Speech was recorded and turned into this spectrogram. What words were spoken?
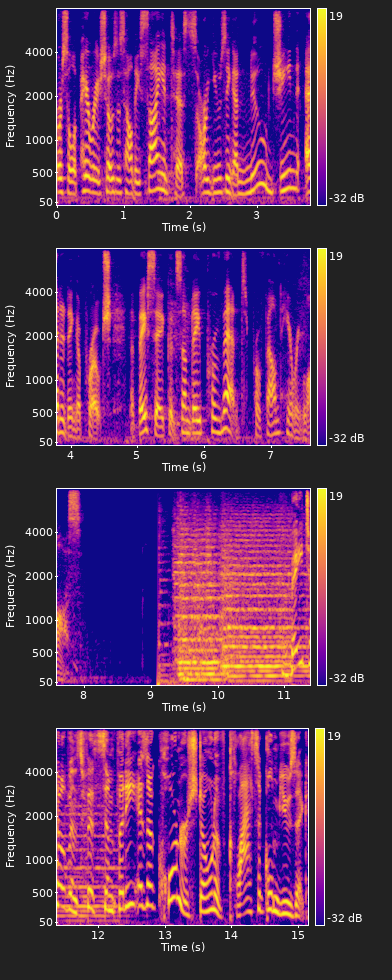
Ursula Perry shows us how these scientists are using a new gene editing approach that they say could someday prevent profound hearing loss. Beethoven's Fifth Symphony is a cornerstone of classical music.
